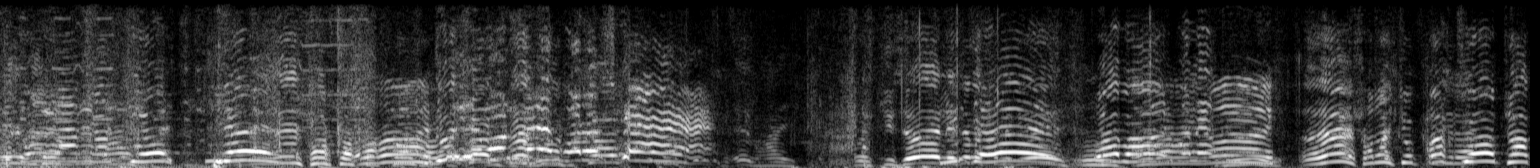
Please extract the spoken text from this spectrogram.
এ ভাই ওই কিসে নেচে লাগছে এ সবাই চুপ চুপ চুপ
